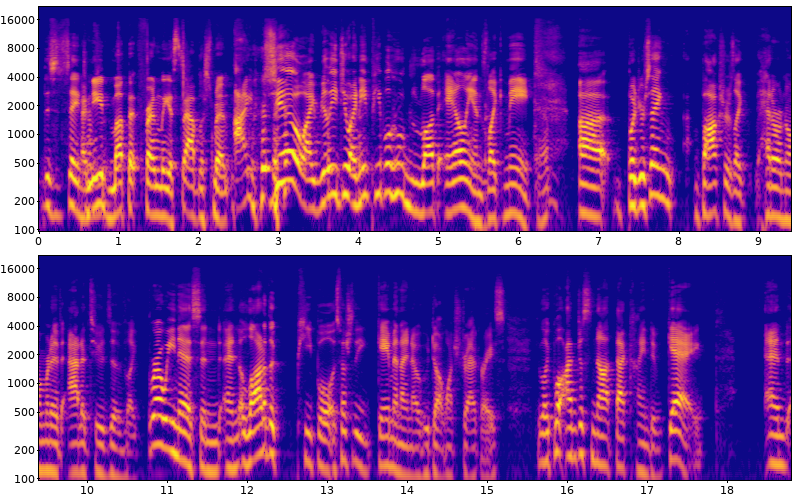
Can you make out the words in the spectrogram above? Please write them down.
this is saying I need Muppet friendly establishment. I do. I really do. I need people who love aliens like me. Uh, but you're saying boxers like heteronormative attitudes of like broiness and and a lot of the people, especially gay men I know who don't watch Drag Race, they're like, well, I'm just not that kind of gay. And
